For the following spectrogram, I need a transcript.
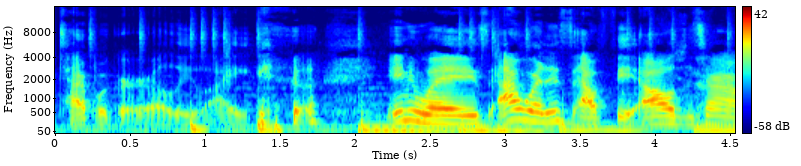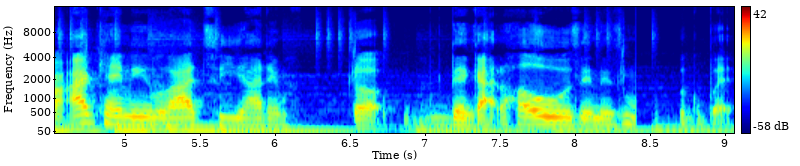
type of girly. Like, anyways, I wear this outfit all the time. I can't even lie to you. I didn't up, then got holes in this, but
